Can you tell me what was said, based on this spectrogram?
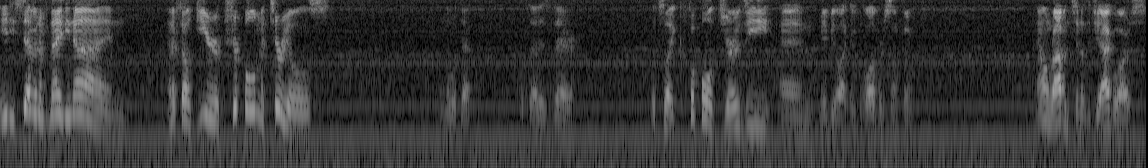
87 of 99 NFL gear triple materials. I don't know what that what that is there. Looks like football jersey and maybe like a glove or something. Allen Robinson of the Jaguars.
